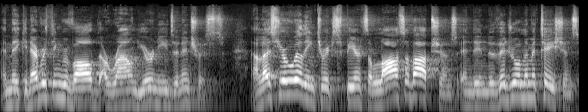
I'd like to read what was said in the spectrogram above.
and making everything revolve around your needs and interests. Unless you're willing to experience the loss of options and the individual limitations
